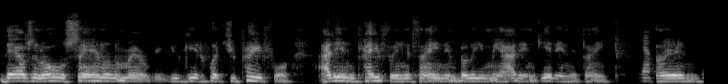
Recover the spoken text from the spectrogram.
there's an old saying in America, you get what you pay for. I didn't pay for anything, and believe me, I didn't get anything. Yeah. And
